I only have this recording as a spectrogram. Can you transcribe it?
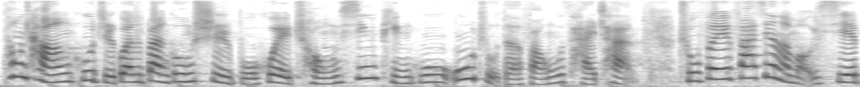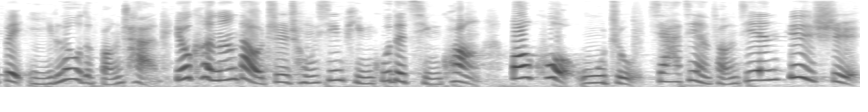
通常，估值官的办公室不会重新评估屋主的房屋财产，除非发现了某一些被遗漏的房产，有可能导致重新评估的情况，包括屋主加建房间、浴室、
